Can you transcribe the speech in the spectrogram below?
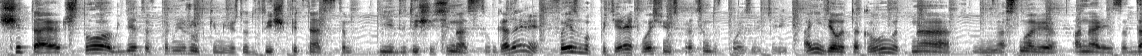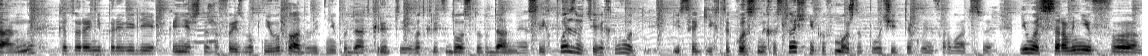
считают, что где-то в промежутке между 2015 и 2017 годами Facebook потеряет 80% пользователей. Они делают такой вывод на основе анализа данных, которые они провели. Конечно же, Facebook не выкладывает никуда открытый, в открытый доступ данные о своих пользователях, ну вот из каких-то косвенных источников можно получить такую информацию. И вот сравнив э,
